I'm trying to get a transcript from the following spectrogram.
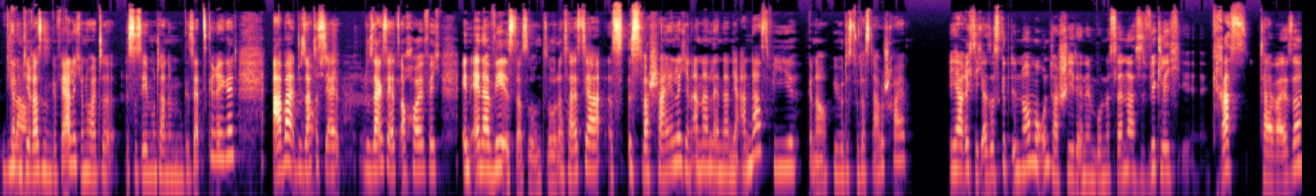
die genau. und die Rassen sind gefährlich und heute ist es eben unter einem Gesetz geregelt. Aber du genau, sagtest ja, du sagst ja jetzt auch häufig, in NRW ist das so und so. Das heißt ja, es ist wahrscheinlich in anderen Ländern ja anders. Wie, genau, wie würdest du das da beschreiben? Ja, richtig. Also es gibt enorme Unterschiede in den Bundesländern. Es ist wirklich krass, teilweise.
